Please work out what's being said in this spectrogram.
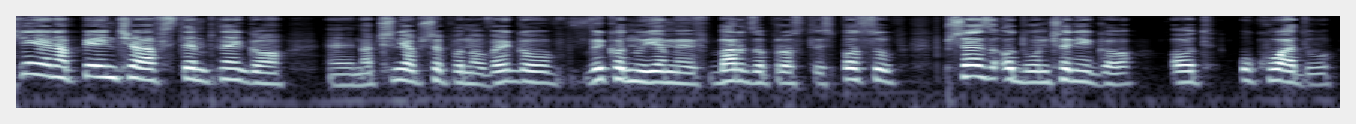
Ciśnienie napięcia wstępnego e, naczynia przeponowego wykonujemy w bardzo prosty sposób przez odłączenie go od układu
